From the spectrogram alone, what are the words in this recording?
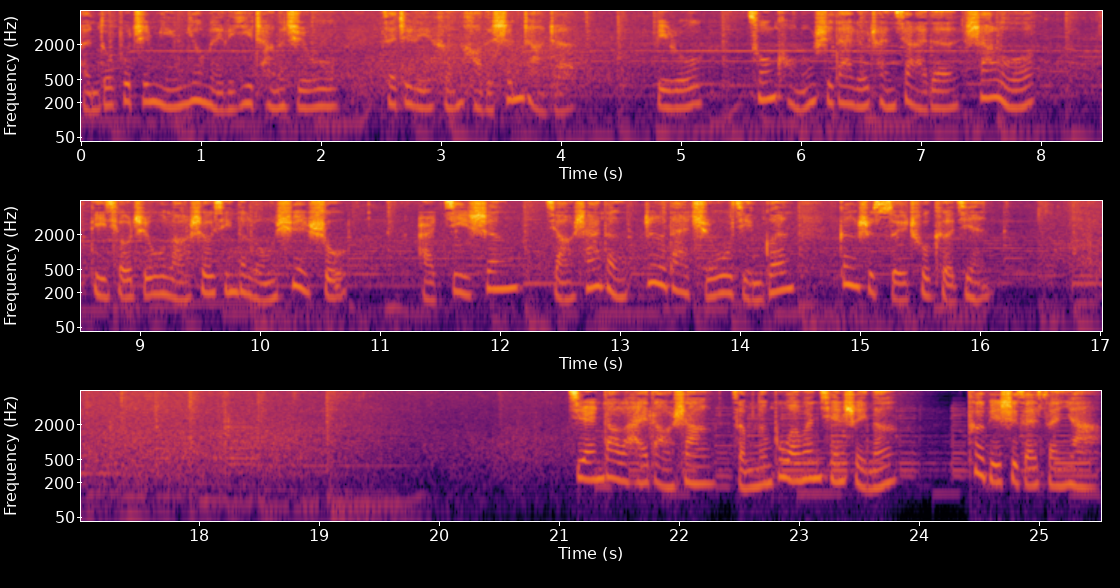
很多不知名又美丽异常的植物在这里很好的生长着，比如从恐龙时代流传下来的沙罗，地球植物老寿星的龙血树，而寄生、角鲨等热带植物景观更是随处可见。既然到了海岛上，怎么能不玩玩潜水呢？特别是在三亚。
